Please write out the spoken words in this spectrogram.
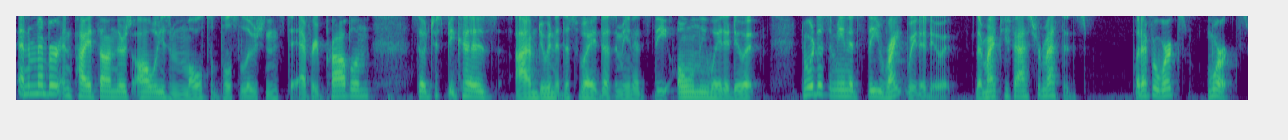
And remember, in Python, there's always multiple solutions to every problem, so just because I'm doing it this way doesn't mean it's the only way to do it, nor does it mean it's the right way to do it. There might be faster methods. Whatever works, works.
